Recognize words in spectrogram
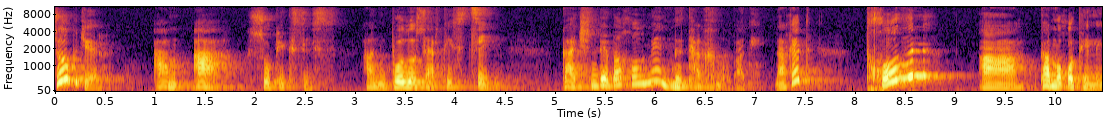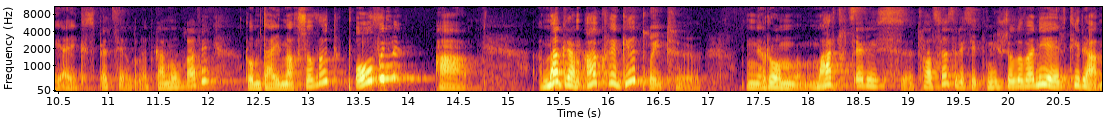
ზოგჯერ ამ ა სუფიქსის, ანუ ბოლოსართის წინ გაჩნდება ხოლმე ნთანხმოვანი. ნახეთ? თხოვნ ა გამოყოფილია იქ სპეციალურად გამოვყავი, რომ დაიმახსოვროთ პოვნ ა. მაგრამ აქვე გეტყვით რომ მართვწერის თვალსაზრისით მნიშვნელოვანი ერთი რამ.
